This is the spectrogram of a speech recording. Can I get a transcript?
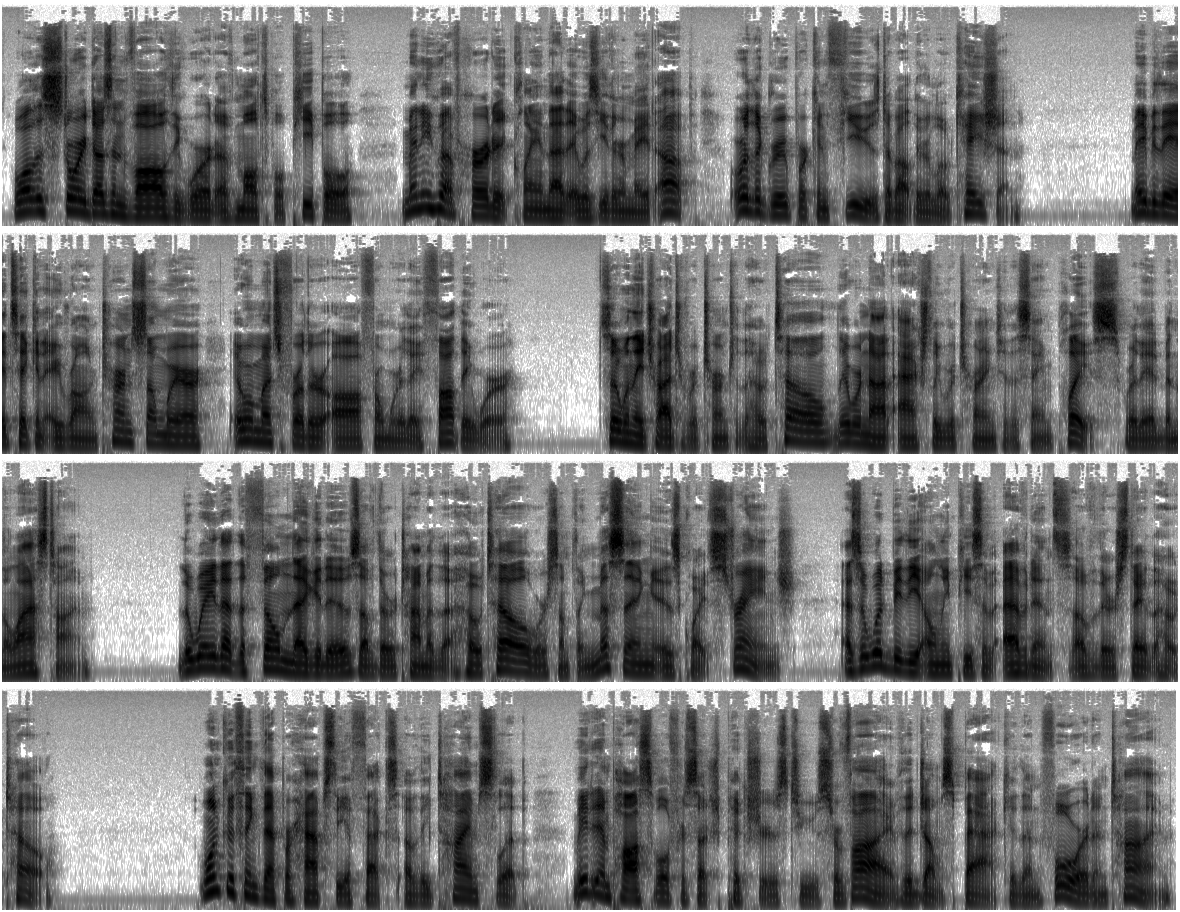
While this story does involve the word of multiple people, many who have heard it claim that it was either made up or the group were confused about their location. Maybe they had taken a wrong turn somewhere and were much further off from where they thought they were. So when they tried to return to the hotel, they were not actually returning to the same place where they had been the last time. The way that the film negatives of their time at the hotel were something missing is quite strange, as it would be the only piece of evidence of their stay at the hotel. One could think that perhaps the effects of the time slip made it impossible for such pictures to survive the jumps back and then forward in time.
